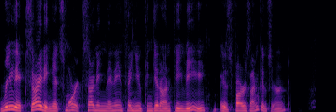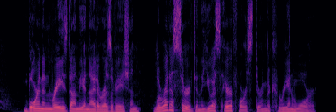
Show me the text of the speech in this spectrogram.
really exciting. It's more exciting than anything you can get on TV, as far as I'm concerned. Born and raised on the Oneida Reservation, Loretta served in the U.S. Air Force during the Korean War.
